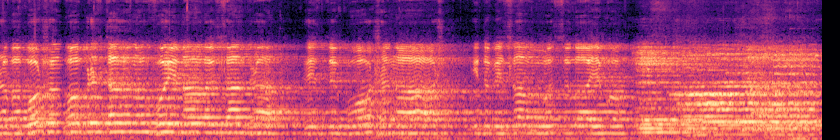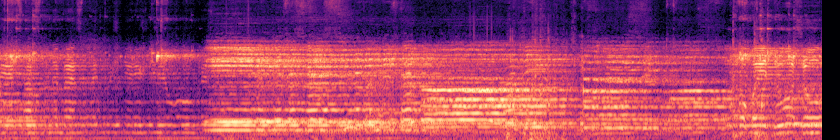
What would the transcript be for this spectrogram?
раба Божого представленого воїна Олександра, Христи Боже наш, і тобі славу посилаємо. Царство Небесне, Кришні ріки І душу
